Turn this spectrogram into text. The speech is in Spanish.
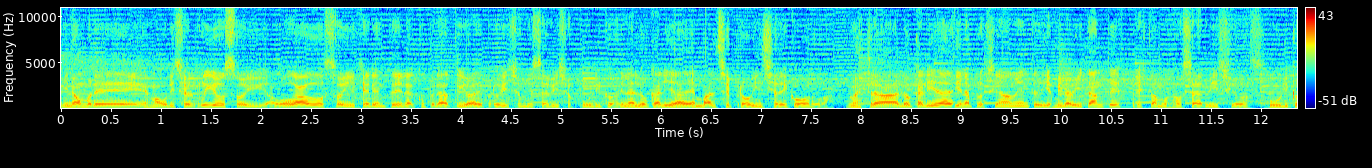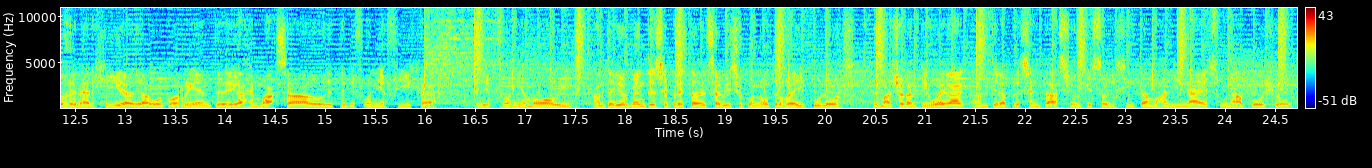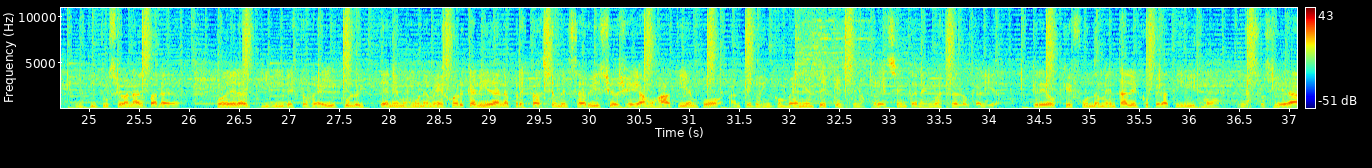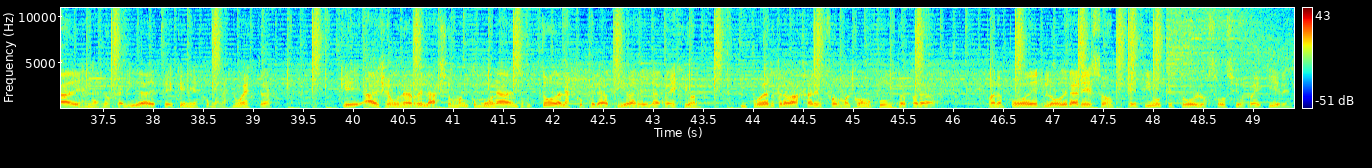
Mi nombre es Mauricio del Río, soy abogado, soy el gerente de la Cooperativa de Provisión de Servicios Públicos en la localidad de Embalse, provincia de Córdoba. Nuestra localidad tiene aproximadamente 10.000 habitantes, prestamos los servicios públicos de energía, de agua corriente, de gas envasado, de telefonía fija, telefonía móvil. Anteriormente se prestaba el servicio con otros vehículos de mayor antigüedad. Ante la presentación que solicitamos al INAES un apoyo institucional para poder adquirir estos vehículos y tenemos una mejor calidad en la prestación del servicio, llegamos a tiempo ante los inconvenientes que se nos presentan en nuestra localidad. Creo que es fundamental el cooperativismo en las sociedades, en las localidades pequeñas como las nuestras, que haya una relación mancomunada entre todas las cooperativas de la región y poder trabajar en forma conjunta para para poder lograr esos objetivos que todos los socios requieren.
